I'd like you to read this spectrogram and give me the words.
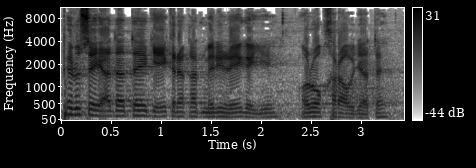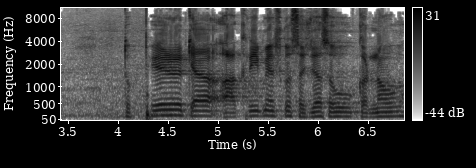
پھر اسے یاد آتا ہے کہ ایک رکعت میری رہ گئی ہے اور وہ کھڑا ہو جاتا ہے۔ تو پھر کیا آخری میں اس کو سجدہ سہو کرنا ہوگا؟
